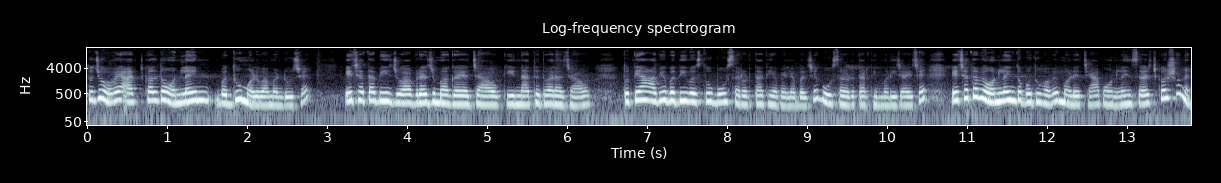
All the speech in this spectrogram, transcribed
તો જો હવે આજકાલ તો ઓનલાઈન બધું મળવા માંડ્યું છે. એ છતાં બી જો આ વ્રજમાં ગયા જાઓ કે નાથ દ્વારા જાઓ, તો ત્યાં આવી બધી વસ્તુઓ બહુ સરળતાથી અવેલેબલ છે, બહુ સરળતાથી મળી જાય છે. એ છતાં હવે ઓનલાઈન તો બધું હવે મળે છે. આપ ઓનલાઈન સર્ચ કરશો ને,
